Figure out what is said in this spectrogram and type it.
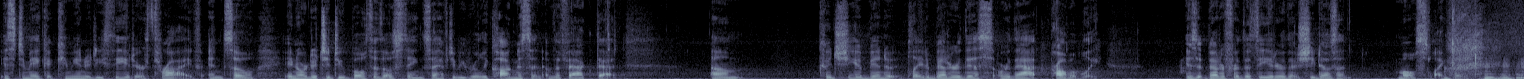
is to make a community theater thrive. And so, in order to do both of those things, I have to be really cognizant of the fact that um, could she have been played a better this or that? Probably. Is it better for the theater that she doesn't? Most likely.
